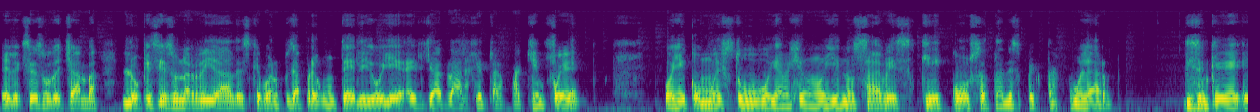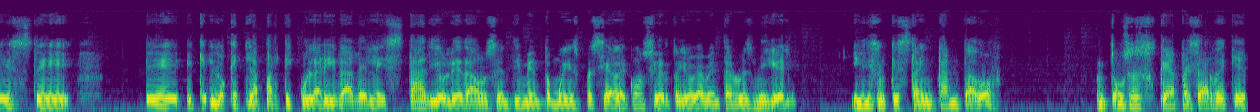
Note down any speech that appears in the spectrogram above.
el exceso de chamba. Lo que sí es una realidad es que, bueno, pues ya pregunté, le digo, oye, ya la tarjeta, ¿a quién fue? Oye, ¿cómo estuvo? Ya me dijeron, oye, no sabes qué cosa tan espectacular. Dicen que, este, eh, lo que la particularidad del estadio le da un sentimiento muy especial al concierto y obviamente a Luis Miguel y dicen que está encantador. Entonces, que a pesar de que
